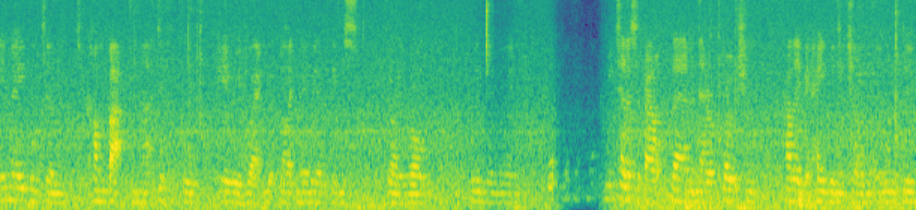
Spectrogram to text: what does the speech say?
enabled them to come back from that difficult period where it looked like maybe everything's going wrong, win, win, win? What, what, can you tell us about them and their approach and how they behave with each other and what they want to do?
